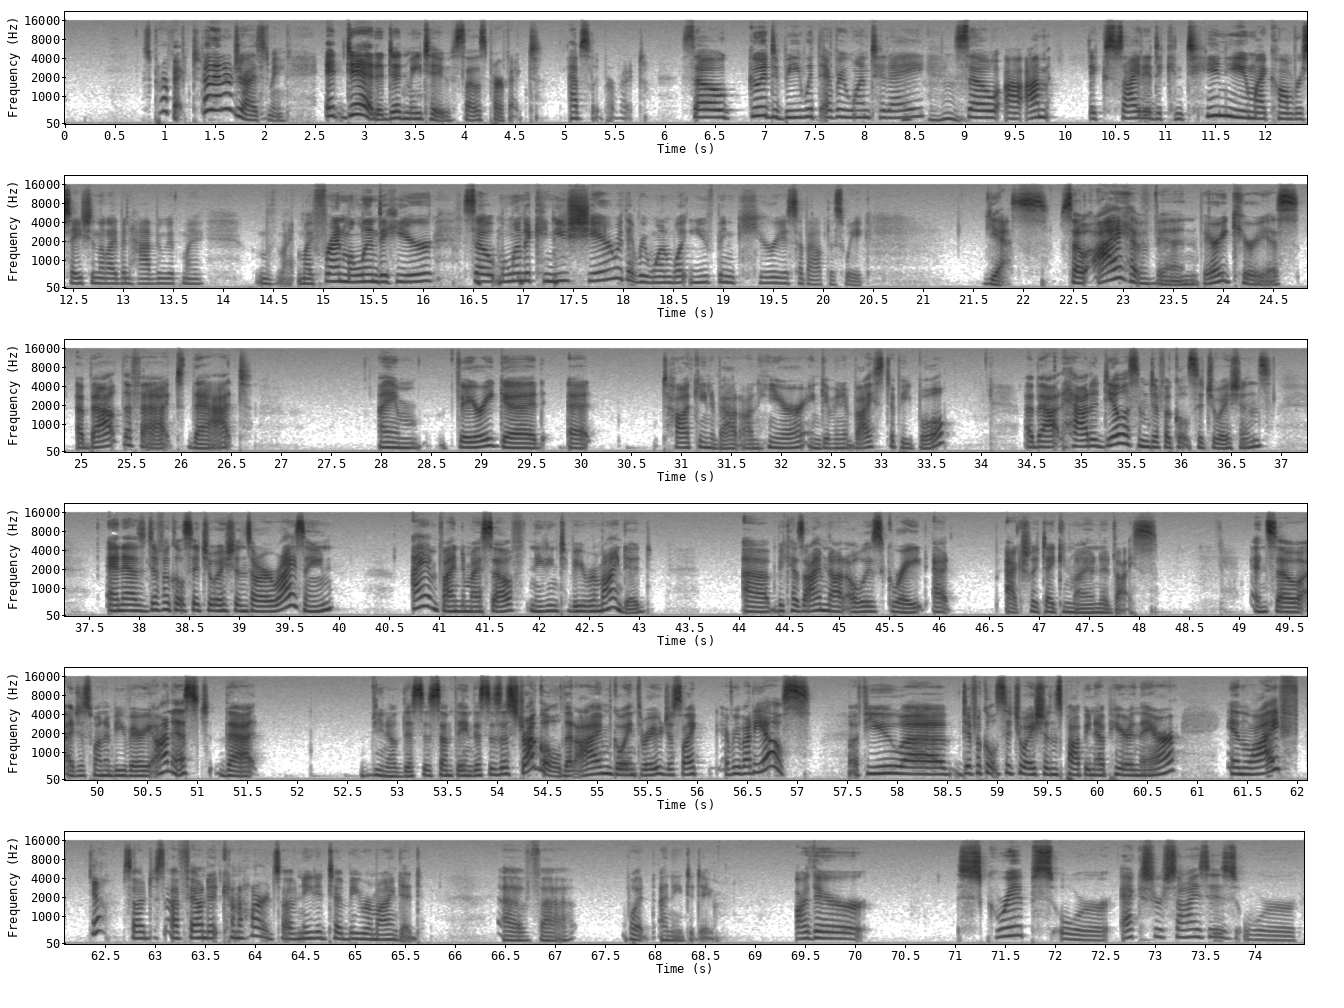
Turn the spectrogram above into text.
It's perfect. that energized me. It did. It did me too. So it was perfect. Absolutely perfect. So good to be with everyone today. So uh, I'm excited to continue my conversation that I've been having with my my, my friend Melinda here. So Melinda, can you share with everyone what you've been curious about this week? Yes. So I have been very curious about the fact that I am very good at talking about on here and giving advice to people about how to deal with some difficult situations. And as difficult situations are arising, I am finding myself needing to be reminded uh, because I'm not always great at actually taking my own advice. And so I just want to be very honest that, you know, this is something, this is a struggle that I'm going through just like everybody else. A few uh, difficult situations popping up here and there in life. Yeah. So I just, I found it kind of hard. So I've needed to be reminded of uh, what I need to do. Are there scripts or exercises or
